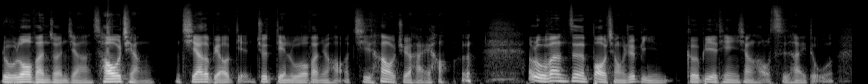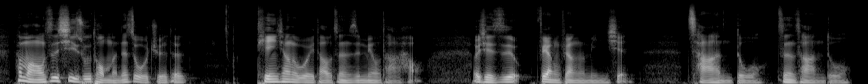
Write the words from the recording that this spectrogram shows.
卤肉饭专家，超强，其他都不要点，就点卤肉饭就好，其他我觉得还好。卤肉饭真的爆强，我觉得比隔壁的天一香好吃太多。他们好像是系出同门，但是我觉得。天香的味道真的是没有它好，而且是非常非常的明显，差很多，真的差很多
